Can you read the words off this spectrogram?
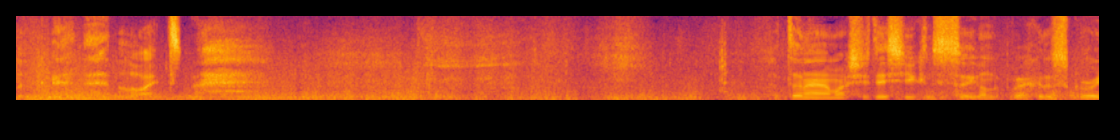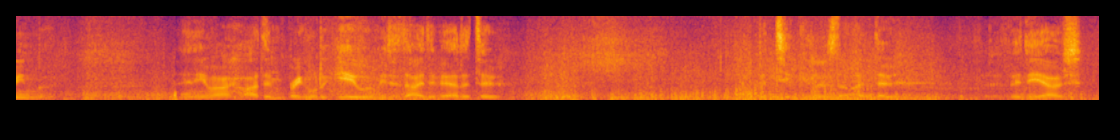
Look at that light. I don't know how much of this you can see on the back of the screen, but anyway, I didn't bring all the gear with me today to be able to do the particulars that I do for the videos.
